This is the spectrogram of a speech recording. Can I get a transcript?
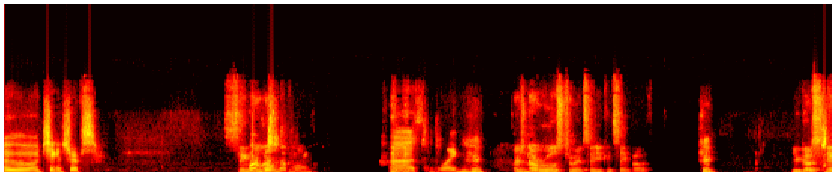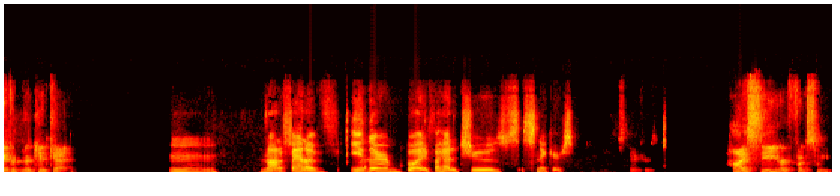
Ooh, chicken strips. Single or, or double? Uh, single leg. There's no rules to it, so you can say both. you go Snickers or Kit Kat? Mm, not a fan of either, but if I had to choose, Snickers. Snickers. High C or foot sweep?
